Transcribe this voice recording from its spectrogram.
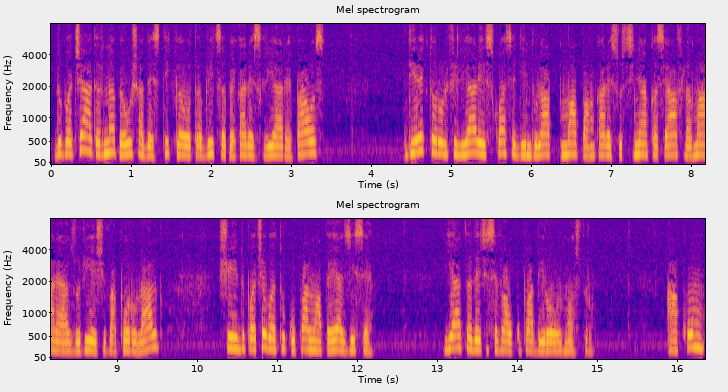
După ce atârnă pe ușa de sticlă o tăbliță pe care scria repaus, directorul filialei scoase din dulap mapa în care susținea că se află Marea Azurie și Vaporul Alb și, după ce bătu cu palma pe ea, zise Iată de ce se va ocupa biroul nostru. Acum,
